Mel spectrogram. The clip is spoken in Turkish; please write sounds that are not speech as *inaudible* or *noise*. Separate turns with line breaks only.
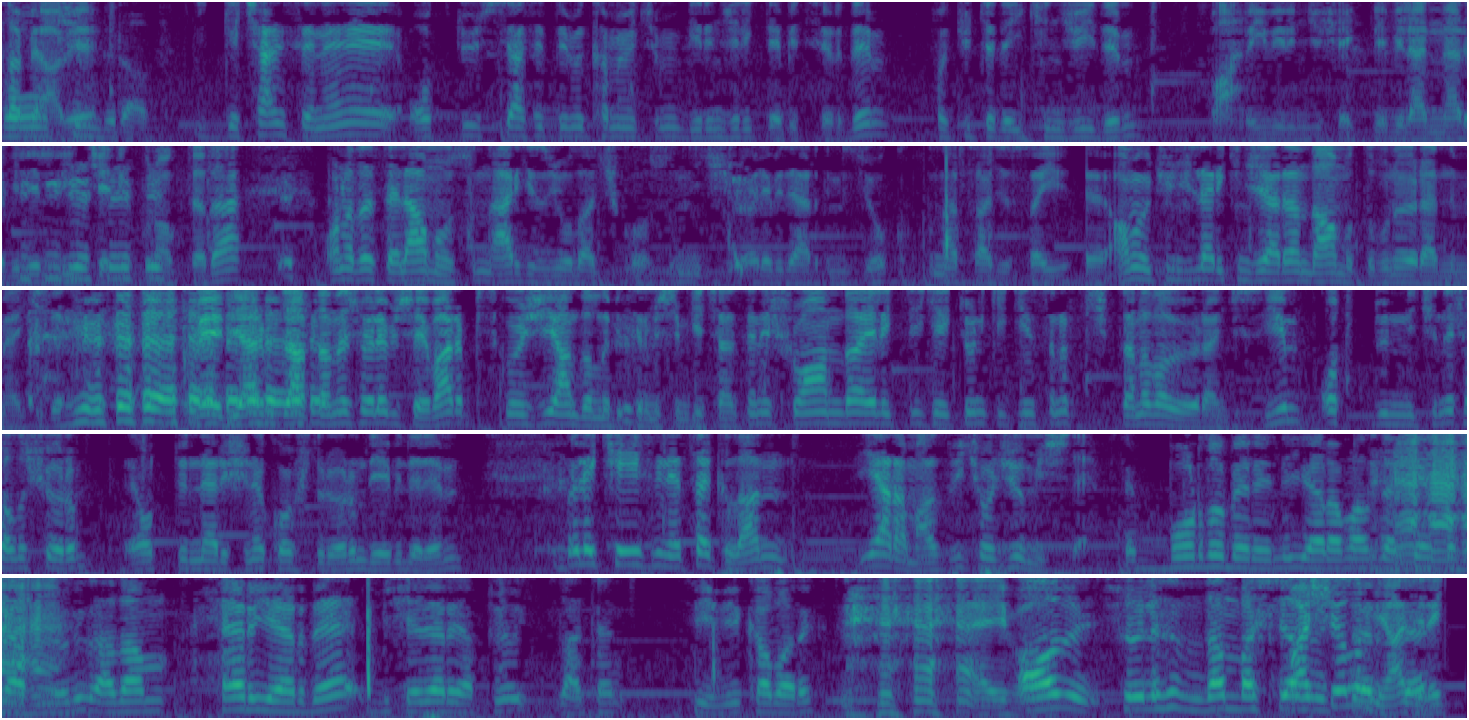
Tabii abi.
kimdir abi?
Geçen sene ODTÜ Siyaset Bilimi Kamu birincilikle bitirdim. Fakültede ikinciydim. Fahri birinci şekli bilenler bilir *laughs* linç yedik bu noktada. Ona da selam olsun. Herkesin yolu açık olsun. Hiç öyle bir derdimiz yok. Bunlar sadece sayı. Ee, Ama üçüncüler ikincilerden daha mutlu. Bunu öğrendim belki de. *laughs* Ve diğer bir taraftan da şöyle bir şey var. Psikoloji yan dalını bitirmişim geçen sene. Şu anda elektrik elektronik ikinci sınıf çift ana dal öğrencisiyim. ODTÜ'nün içinde çalışıyorum. E, ODTÜ'nün her işine koşturuyorum diyebilirim. Böyle keyfine takılan yaramaz bir çocuğum işte.
İşte bordo bereli yaramaz derken şaka yapmıyorduk. Adam her yerde bir şeyler yapıyor. Zaten CV kabarık. *laughs*
Eyvallah.
Abi şöyle hızlıdan başlayalım
Başlayalım ya
istersen.
direkt.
